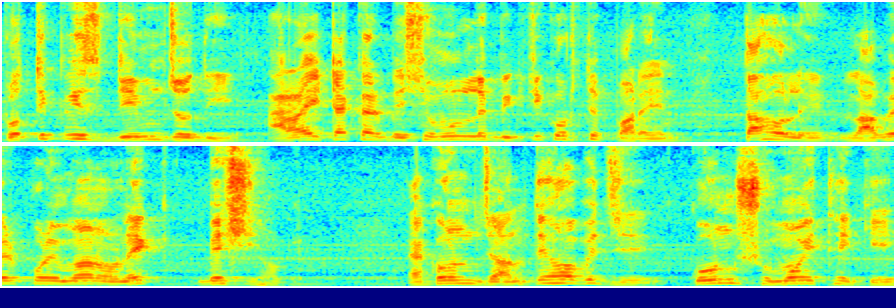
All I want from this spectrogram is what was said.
প্রতি পিস ডিম যদি আড়াই টাকার বেশি মূল্যে বিক্রি করতে পারেন, তাহলে লাভের পরিমাণ অনেক বেশি হবে। এখন জানতে হবে যে কোন সময় থেকে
